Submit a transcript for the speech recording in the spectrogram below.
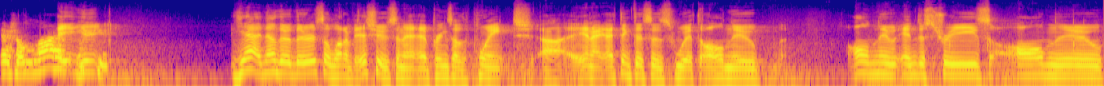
There's a lot of hey, issues. yeah, no, there, there's a lot of issues, and it, it brings up the point, uh, and I, I, think this is with all new, all new industries, all new,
